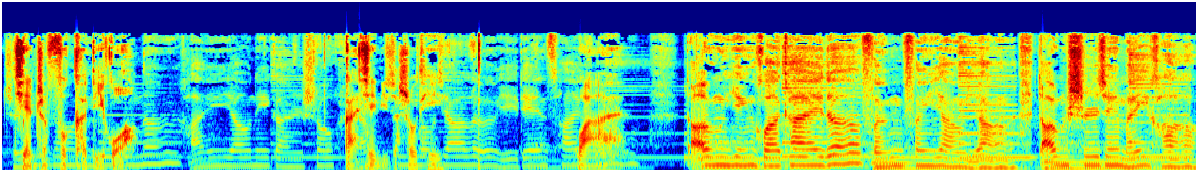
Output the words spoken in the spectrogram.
简直富可敌国。感谢你的收听，晚安。当樱花开得纷纷扬扬，当世界美好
